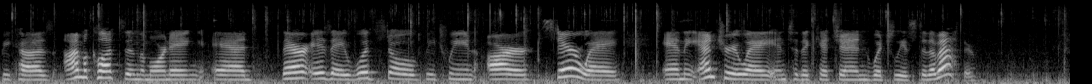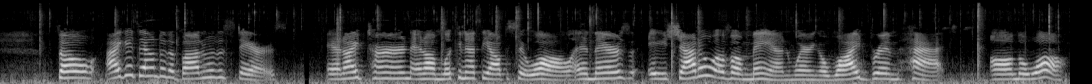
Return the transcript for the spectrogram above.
because I'm a klutz in the morning and there is a wood stove between our stairway and the entryway into the kitchen, which leads to the bathroom. So I get down to the bottom of the stairs and I turn and I'm looking at the opposite wall, and there's a shadow of a man wearing a wide brim hat on the wall.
